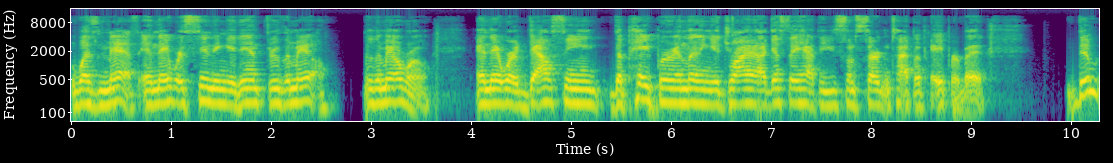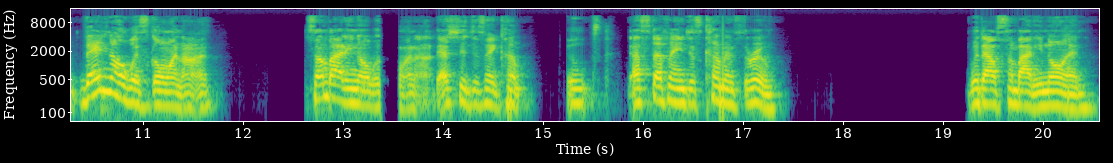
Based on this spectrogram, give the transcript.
was meth, and they were sending it in through the mail through the mailroom, and they were dousing the paper and letting it dry. I guess they had to use some certain type of paper, but them they know what's going on. Somebody know what's going on. That shit just ain't come. Oops. That stuff ain't just coming through without somebody knowing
